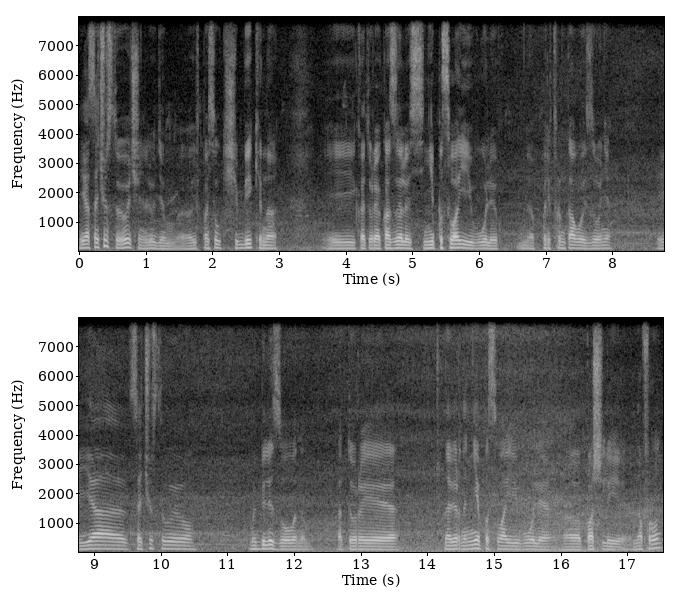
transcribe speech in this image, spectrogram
Я сочувствую очень людям э, и в поселке Щебекино, и которые оказались не по своей воле в прифронтовой зоне. И я сочувствую мобилизованным, которые, наверное, не по своей воле э, пошли на фронт.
